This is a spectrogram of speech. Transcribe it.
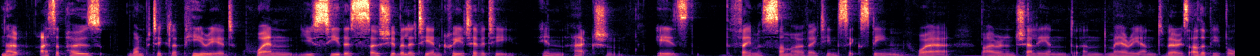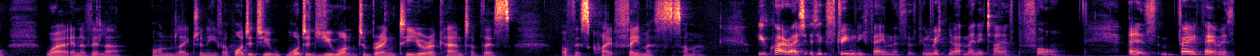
Now, I suppose one particular period when you see this sociability and creativity in action is the famous summer of 1816, mm. where Byron and Shelley and, and Mary and various other people were in a villa on Lake Geneva. What did you What did you want to bring to your account of this of this quite famous summer? You're quite right. It's extremely famous. It's been written about many times before, and it's very famous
